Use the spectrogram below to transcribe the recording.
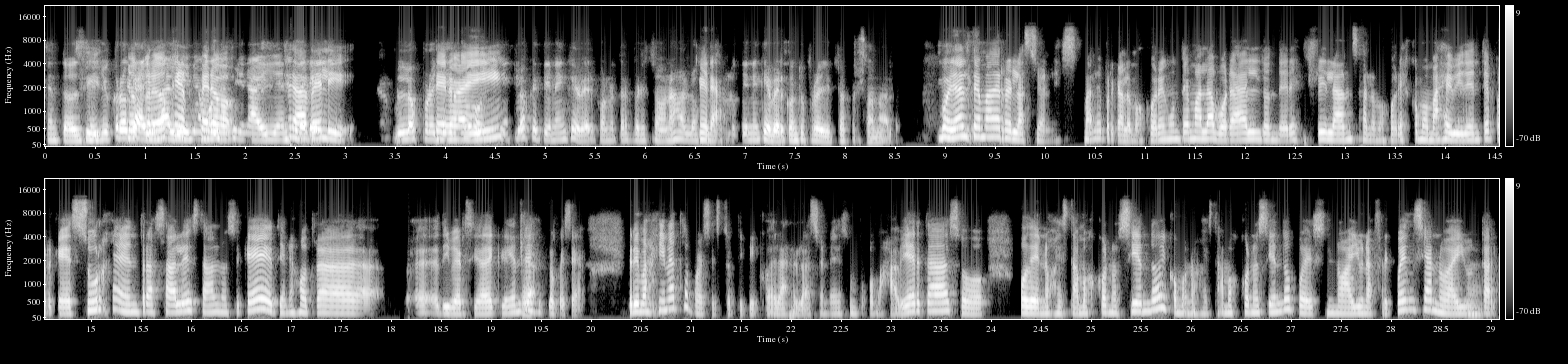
Entonces, yo creo que hay una línea pero, ahí entre los proyectos ahí, o ciclos que tienen que ver con otras personas o los que tienen que ver con tus proyectos personales. Voy al tema de relaciones, ¿vale? Porque a lo mejor en un tema laboral donde eres freelance, a lo mejor es como más evidente porque surge, entras, sales, tal, no sé qué, tienes otra eh, diversidad de clientes, lo que sea. Pero imagínate, pues esto típico de las relaciones un poco más abiertas o, o, de nos estamos conociendo y como nos estamos conociendo, pues no hay una frecuencia, no hay un tal.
